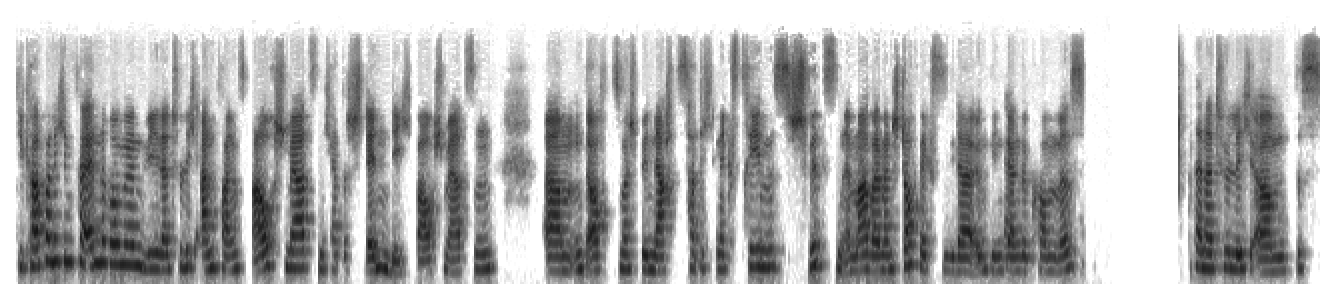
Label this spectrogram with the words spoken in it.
die körperlichen Veränderungen, wie natürlich anfangs Bauchschmerzen. Ich hatte ständig Bauchschmerzen. Ähm, und auch zum Beispiel nachts hatte ich ein extremes Schwitzen immer, weil mein Stoffwechsel wieder irgendwie in Gang gekommen ist. Dann natürlich ähm, das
